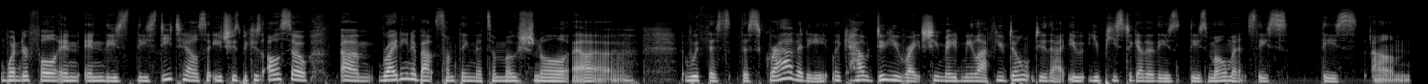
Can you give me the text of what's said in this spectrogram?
wonderful in in these these details that you choose because also um writing about something that's emotional uh with this this gravity, like how do you write she made me laugh? You don't do that. You you piece together these these moments, these these um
